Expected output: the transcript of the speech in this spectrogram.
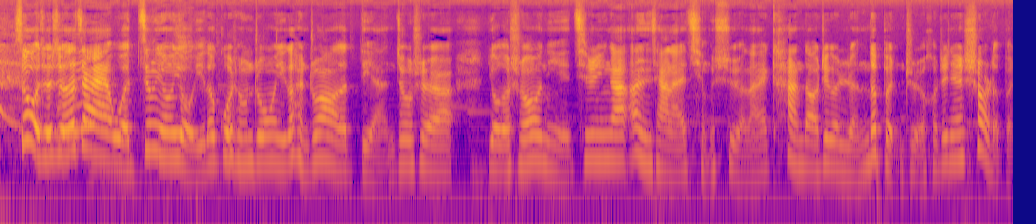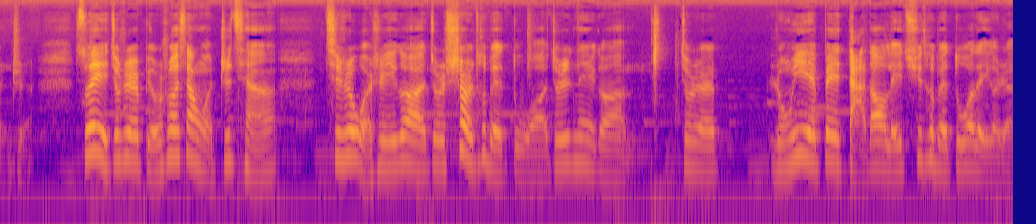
所以我就觉得，在我经营友谊的过程中，一个很重要的点就是，有的时候你其实应该按下来情绪，来看到这个人的本质和这件事儿的本质。所以就是，比如说像我之前，其实我是一个就是事儿特别多，就是那个就是容易被打到雷区特别多的一个人，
